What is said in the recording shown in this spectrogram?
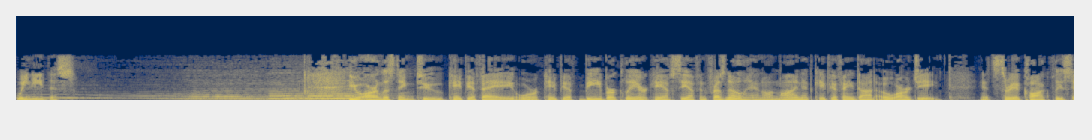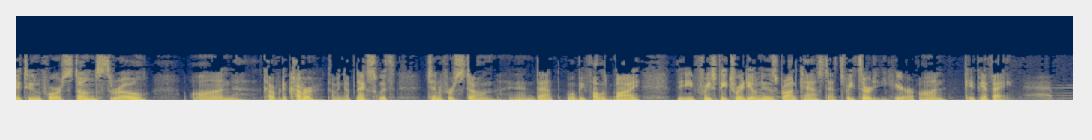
We need this. You are listening to KPFA or KPFB Berkeley or KFCF in Fresno and online at kpfa.org. It's 3 o'clock. Please stay tuned for Stone's Throw on Cover to Cover coming up next with Jennifer Stone. And that will be followed by the Free Speech Radio News broadcast at 3.30 here on KPFA.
